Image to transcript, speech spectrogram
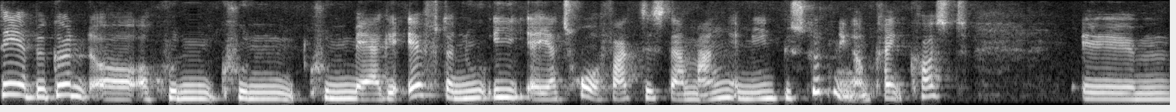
det er begyndt at, at kunne, kunne, kunne mærke efter nu i, at jeg tror faktisk, der er mange af mine beslutninger omkring kost, øh,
